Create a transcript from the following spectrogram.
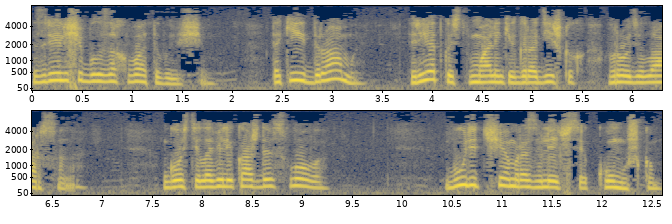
Зрелище было захватывающим. Такие драмы — редкость в маленьких городишках вроде Ларсона. Гости ловили каждое слово. Будет чем развлечься кумушкам,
